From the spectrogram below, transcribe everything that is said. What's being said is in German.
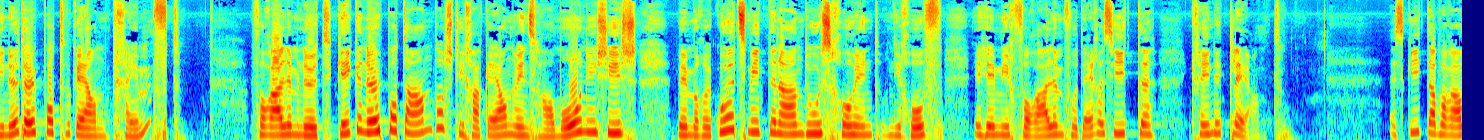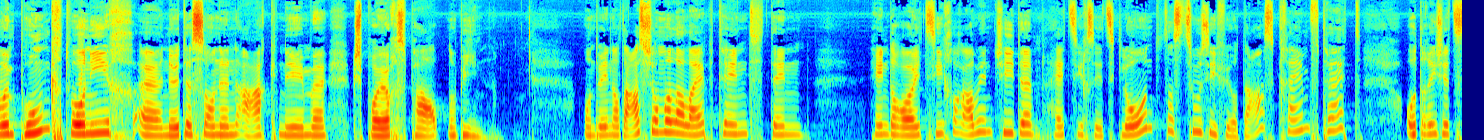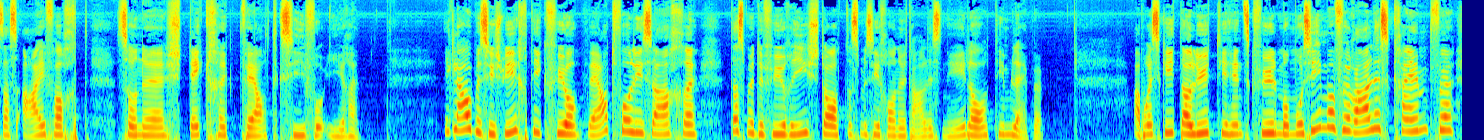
bin nicht jemand, der gerne kämpft. Vor allem nicht gegen jemand anders. Ich habe gern, wenn es harmonisch ist, wenn wir ein gutes Miteinander auskommen. Und ich hoffe, ich habe mich vor allem von dieser Seite kennengelernt. Es gibt aber auch einen Punkt, wo ich äh, nicht so ein angenehmer Gesprächspartner bin. Und wenn ihr das schon mal erlebt habt, dann habt ihr euch sicher auch entschieden, hat es sich jetzt gelohnt, dass Susi für das gekämpft hat? Oder ist jetzt das einfach so ein Steckenpferd von ihr? Ich glaube, es ist wichtig für wertvolle Sachen, dass man dafür einsteht, dass man sich auch nicht alles nehmen lässt im Leben. Aber es gibt auch Leute, die haben das Gefühl, man muss immer für alles kämpfen.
